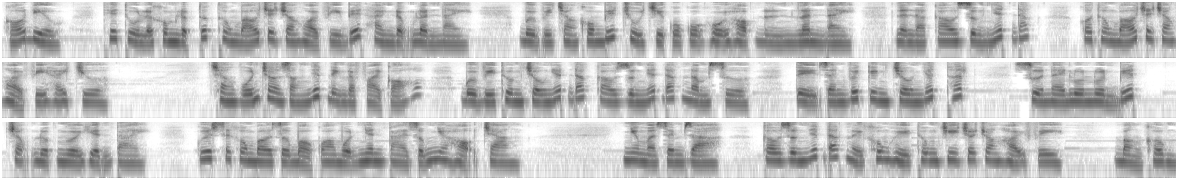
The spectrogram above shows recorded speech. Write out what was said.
Có điều thiết thủ lại không lập tức thông báo cho chàng hoài phi biết hành động lần này bởi vì chàng không biết chủ trì của cuộc hội họp lần, lần này lại là cao dương nhất đắc có thông báo cho chàng hoài phi hay chưa? Chàng vốn cho rằng nhất định là phải có bởi vì thương châu nhất đắc cao dương nhất đắc năm xưa tể danh với kinh châu nhất thất xưa này luôn luôn biết trọng được người hiện tại quyết sẽ không bao giờ bỏ qua một nhân tài giống như họ chàng. nhưng mà xem ra cao dương nhất đắc này không hề thông chi cho trang hỏi phi. Bằng không,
